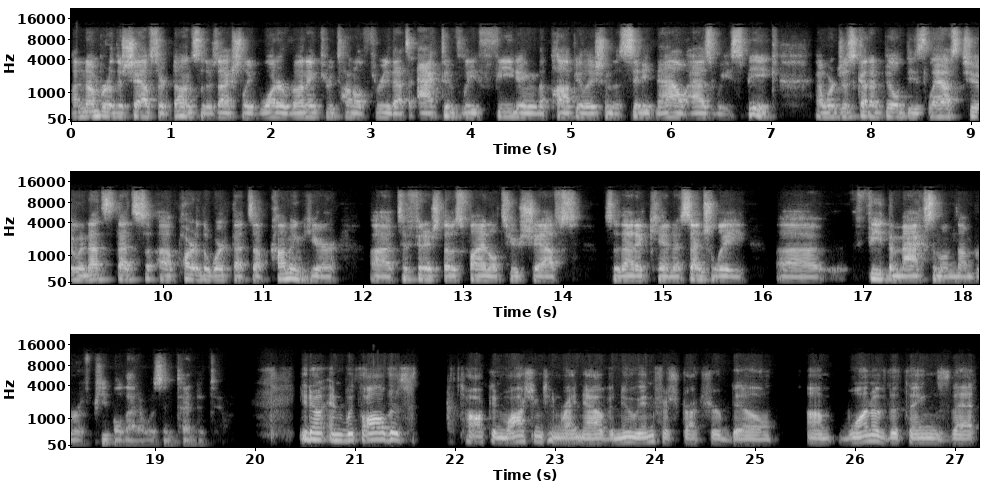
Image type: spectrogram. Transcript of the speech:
A number of the shafts are done. So there's actually water running through tunnel three that's actively feeding the population of the city now as we speak. And we're just going to build these last two. And that's, that's part of the work that's upcoming here uh, to finish those final two shafts so that it can essentially uh, feed the maximum number of people that it was intended to. You know, and with all this talk in Washington right now of a new infrastructure bill, um, one of the things that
